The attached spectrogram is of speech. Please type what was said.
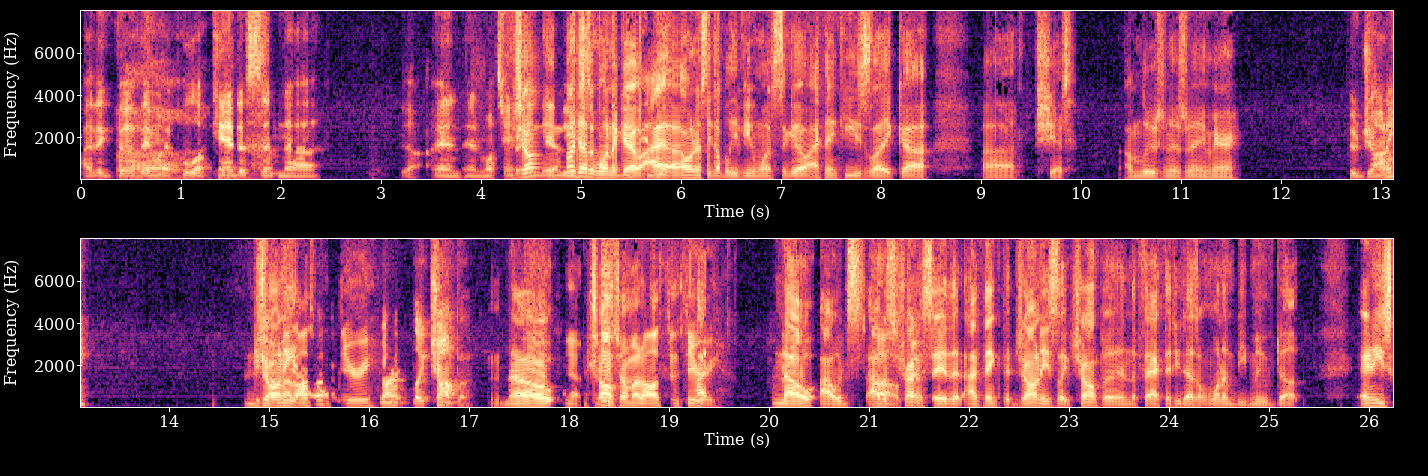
I think the, they might pull up Oh. Candice and uh, yeah, and and what's her And name? Sean, Indi. Sean doesn't want to go. I honestly don't believe he wants to go. I think he's like, uh, uh, shit. I'm losing his name here. Who Johnny? Talking Johnny. about Austin Theory. Johnny like Ciampa. No, Yeah, he's Ciampa. talking about Austin Theory. no. I would. s- I Oh, was trying okay. to say that I think that Johnny's like Ciampa in the fact that he doesn't want to be moved up, and he's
